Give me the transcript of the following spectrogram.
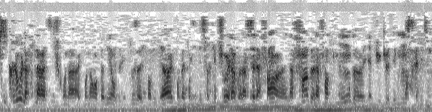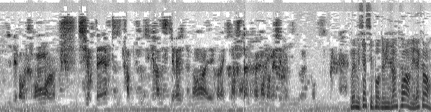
qui clôt l'arc narratif qu'on a qu'on a entamé en 2012 avec Pandemia qu'on a continué sur Show et là voilà c'est la fin euh, la fin de la fin du monde. Il n'y a plus que des monstres et des zombies des bordements euh, sur Terre qui crament qui crament ce qui reste d'humain et voilà qui installent vraiment leur hégémonie oui mais ça c'est pour 2023 on est d'accord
